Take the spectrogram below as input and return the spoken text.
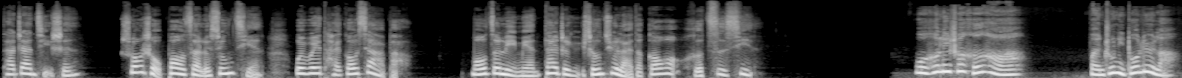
他站起身，双手抱在了胸前，微微抬高下巴，眸子里面带着与生俱来的高傲和自信。我和黎川很好啊，婉竹你多虑了。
